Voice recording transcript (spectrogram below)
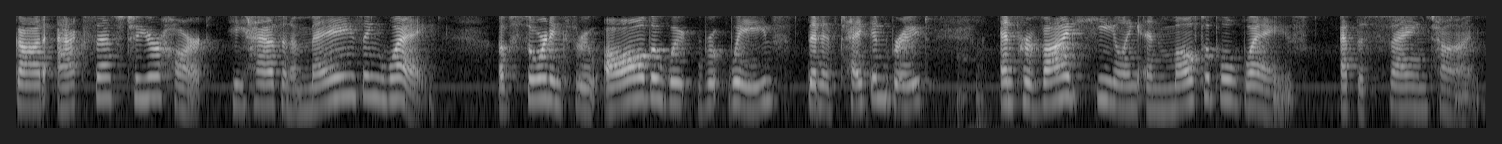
God access to your heart, He has an amazing way of sorting through all the weeds that have taken root and provide healing in multiple ways at the same time.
